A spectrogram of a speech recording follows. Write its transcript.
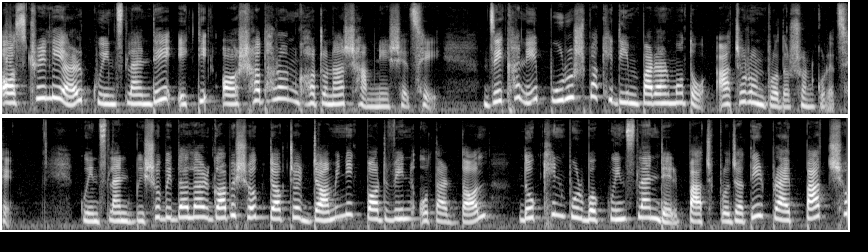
অস্ট্রেলিয়ার কুইন্সল্যান্ডে একটি অসাধারণ ঘটনা সামনে এসেছে, যেখানে পুরুষ পাখি ডিম পাড়ার মতো আচরণ প্রদর্শন করেছে। কুইন্সল্যান্ড বিশ্ববিদ্যালয়ের গবেষক ডক্টর ডমিনিক পটভিন ও তার দল দক্ষিণ পূর্ব কুইন্সল্যান্ডের পাঁচ প্রজাতির প্রায় পাঁচশো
